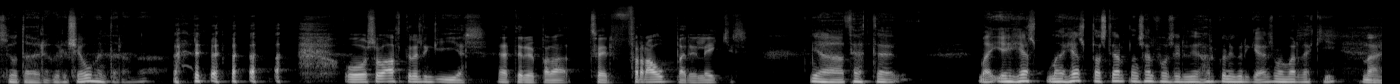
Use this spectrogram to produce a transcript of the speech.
hljóta að vera einhverju sjóhundar og svo afturhelding í er. Þetta eru bara tveir frábæri leikir. Já þetta er mað, ég held, maður held að stjarnan selfósir því harkuleikur í gerð sem hann varð ekki. Nei.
